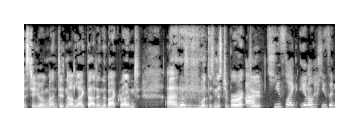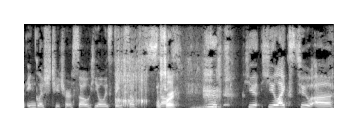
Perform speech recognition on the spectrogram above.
Mr. Youngman did not like that in the background. And what does Mr. Burek do? um, he's like you know he's an English teacher so he always thinks of oh, stuff sorry. he he likes to uh,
